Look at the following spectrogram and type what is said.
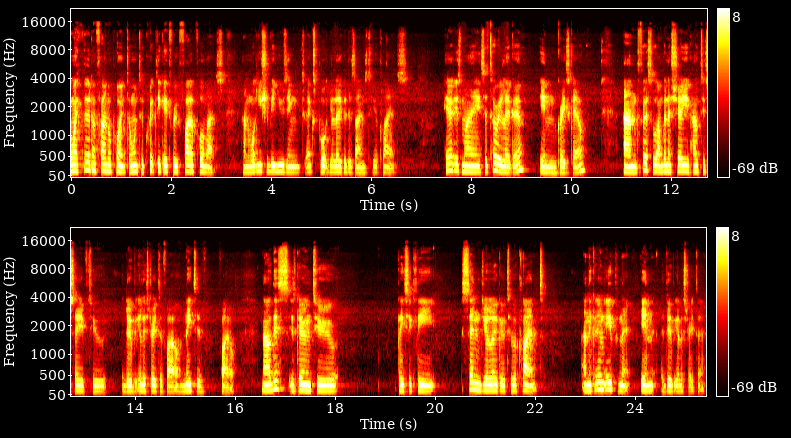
For my third and final point, I want to quickly go through file formats and what you should be using to export your logo designs to your clients. Here is my Satori logo, in grayscale. And first of all, I'm going to show you how to save to Adobe Illustrator file, native file. Now this is going to basically send your logo to a client and they can only open it in Adobe Illustrator.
